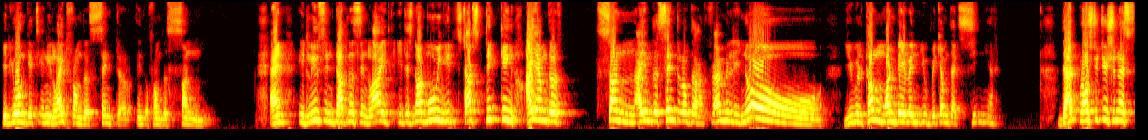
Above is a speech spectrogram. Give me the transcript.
it won't get any light from the center in the, from the sun. And it lives in darkness and light. It is not moving. It starts thinking i am the sun. I am the center of the family. No! You will come one day when you become that senior. That prostitution has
